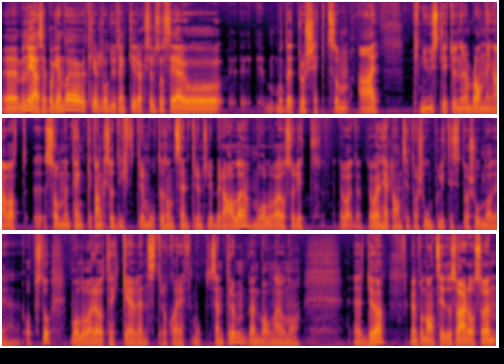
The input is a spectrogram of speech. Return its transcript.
Eh, men når jeg ser på Agenda, jeg vet ikke helt hva du tenker, Aksel, så ser jeg jo eh, et prosjekt som er knust litt under en blanding av at eh, som en tenketank så drifter det mot det sånn sentrumsliberale. Målet var jo også litt det var, det var, en helt annen situasjon, politisk situasjon da det oppsto. Målet var å trekke Venstre og KrF mot sentrum. Den ballen er jo nå død. Men på den annen side så er det også en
